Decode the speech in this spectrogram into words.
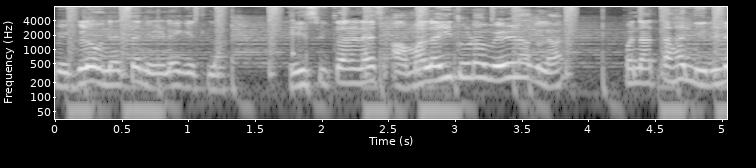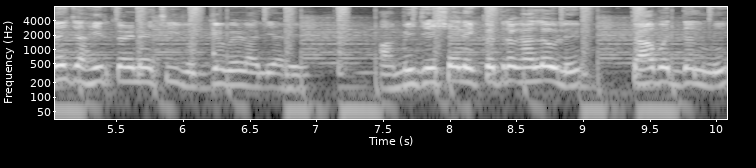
वेगळं होण्याचा निर्णय घेतला. हे स्वीकारण्यास आम्हालाही थोडा वेळ लागला पण आता हा निर्णय जाहीर करण्याची योग्य वेळ आली आहे. आम्ही जे क्षण एकत्र घालवले त्याबद्दल मी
